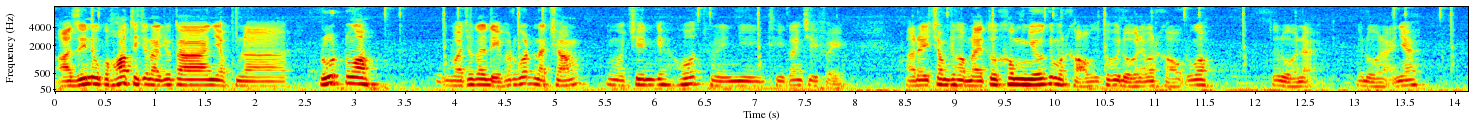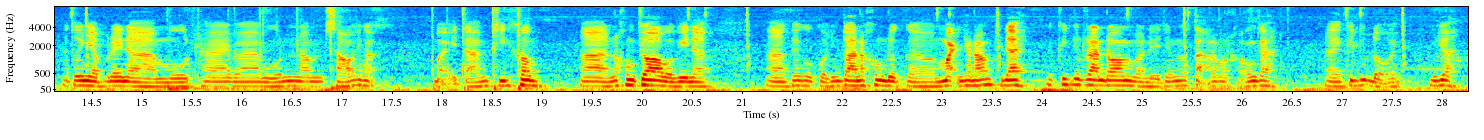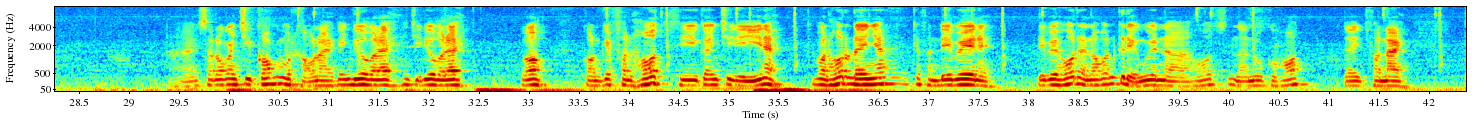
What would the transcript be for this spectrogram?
Ở dưới localhost thì chỗ này chúng ta nhập là root, đúng không? Và chúng ta để password là trắng nhưng mà trên cái host thì, thì các anh chị phải ở đây trong trường hợp này tôi không nhớ cái mật khẩu thì tôi phải đổi lại mật khẩu đúng không? Tôi đổi lại tôi đổi lại nhá. Tôi nhập đây là 1 2 3 4 5 6 chẳng hạn. 7 8 9 0 à, nó không cho bởi vì là à, cái của, của chúng ta nó không được uh, mạnh cho lắm. Thì đây kích chút random và để cho nó tạo ra mật khẩu chúng ta. Đây kích chút đổi đúng chưa? Đấy, sau đó các anh chị có cái mật khẩu này các anh đưa vào đây anh chị đưa vào đây đúng không? Còn cái phần host thì các anh chị để ý này cái phần host ở đây nhá cái phần db này. Db host này nó vẫn cứ để nguyên là host là localhost đây phần này.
